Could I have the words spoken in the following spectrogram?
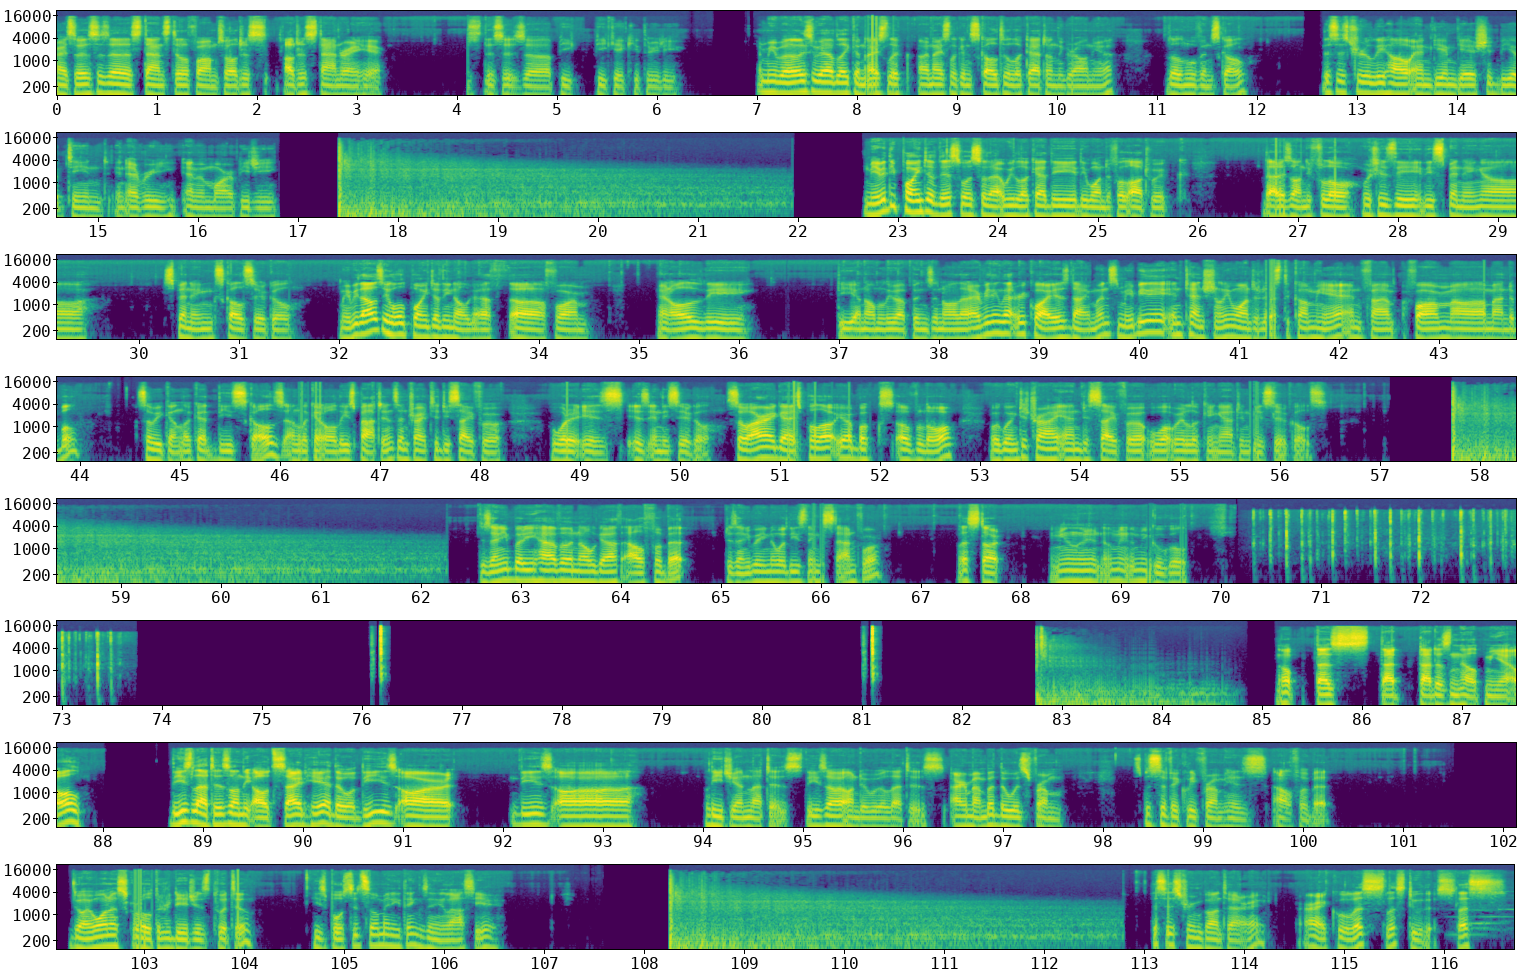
All right, so this is a standstill farm, so I'll just I'll just stand right here. This, is uh P, PKQ3D. I mean, but at least we have like a nice look a nice looking skull to look at on the ground, yeah. Little moving skull. This is truly how endgame gear should be obtained in every MMORPG. Maybe the point of this was so that we look at the the wonderful artwork that is on the floor, which is the the spinning uh spinning skull circle. Maybe that was the whole point of the Nulgath uh farm and all the the anomaly weapons and all that. Everything that requires diamonds. Maybe they intentionally wanted us to come here and farm farm uh mandible so we can look at these skulls and look at all these patterns and try to decipher what it is is in the circle. So alright guys, pull out your books of lore. We're going to try and decipher what we're looking at in these circles. Does anybody have a Nulgath alphabet? Does anybody know what these things stand for? Let's start. Let me, let me, let me Google. Nope, that's that that doesn't help me at all. These letters on the outside here though, these are these are Legion letters. These are Underworld letters. I remember those from specifically from his alphabet. Do I want to scroll through Dage's Twitter? He's posted so many things in the last year. This is stream content, right? All right, cool. Let's let's do this. Let's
